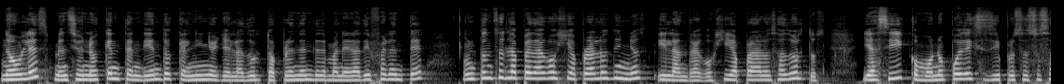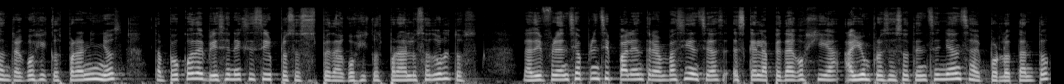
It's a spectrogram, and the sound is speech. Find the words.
Nobles mencionó que entendiendo que el niño y el adulto aprenden de manera diferente, entonces la pedagogía para los niños y la andragogía para los adultos, y así como no puede existir procesos andragógicos para niños, tampoco debiesen existir procesos pedagógicos para los adultos. La diferencia principal entre ambas ciencias es que en la pedagogía hay un proceso de enseñanza y por lo tanto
